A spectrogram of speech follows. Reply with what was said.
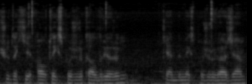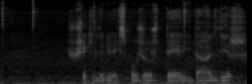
şuradaki auto exposure'u kaldırıyorum. Kendim exposure'u vereceğim. Şu şekilde bir exposure değeri idealdir.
